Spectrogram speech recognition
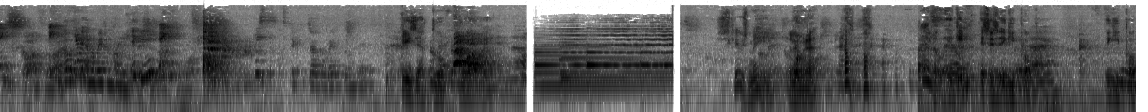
Iggy. God for life. Oh, get him away from me. Iggy. Iggy. He's a good boy. Excuse me, Luna. Oh, oh. Hello, Iggy. This is Iggy Pup. No. Iggy Pup.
